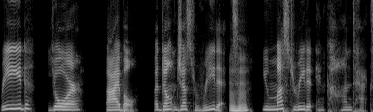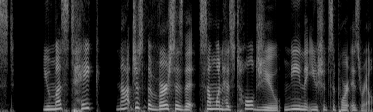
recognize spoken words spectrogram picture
Read your Bible, but don't just read it. Mm-hmm. You must read it in context. You must take not just the verses that someone has told you mean that you should support Israel.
